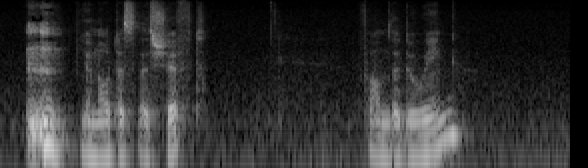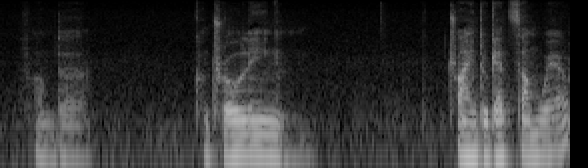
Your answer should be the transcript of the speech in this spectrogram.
you notice this shift from the doing, from the controlling and trying to get somewhere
